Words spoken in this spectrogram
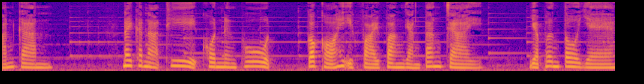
านกัน ในขณะที่คนหนึ่งพูด ก็ขอให้อีกฝ่ายฟังอย่างตั้งใจ อย่าเพิ่งโต้แยง้ง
